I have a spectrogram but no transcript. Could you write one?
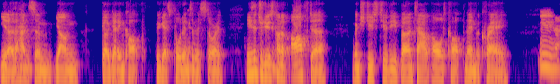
you know, the handsome young go-getting cop who gets pulled into this story. He's introduced kind of after we're introduced to the burnt-out old cop named McCrae. Mm,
